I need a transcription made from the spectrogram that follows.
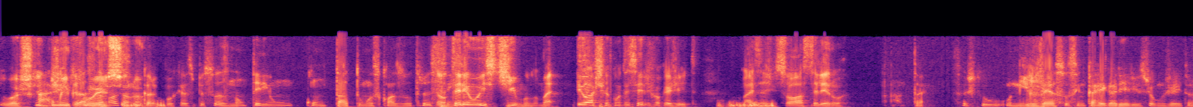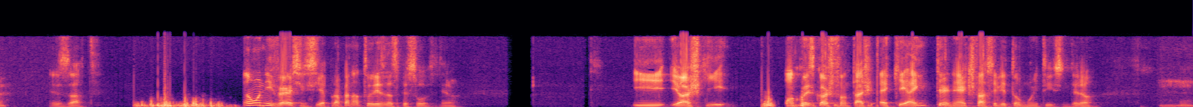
Eu acho que Acho como que graças a nós, influência, sim, né? cara, porque as pessoas não teriam contato umas com as outras. Não sem- teria um estímulo, mas eu acho que aconteceria de qualquer jeito. Mas a gente só acelerou. Ah, tá. Você acha que o universo se encarregaria disso de algum jeito, né? Exato. Não o universo em si, a própria natureza das pessoas, entendeu? E eu acho que uma coisa que eu acho fantástica é que a internet facilitou muito isso, entendeu? Uhum.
